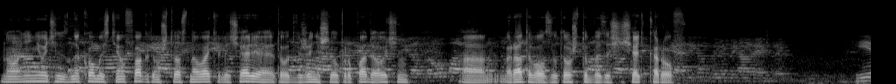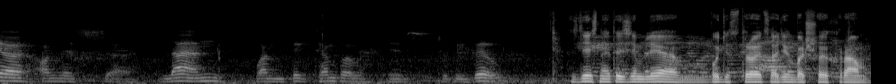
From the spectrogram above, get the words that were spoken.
Но они не очень знакомы с тем фактом, что основатель Ачарья этого движения Шилпрапада очень а, ратовал за то, чтобы защищать коров. Uh, Здесь, на этой земле, будет строиться один большой храм.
